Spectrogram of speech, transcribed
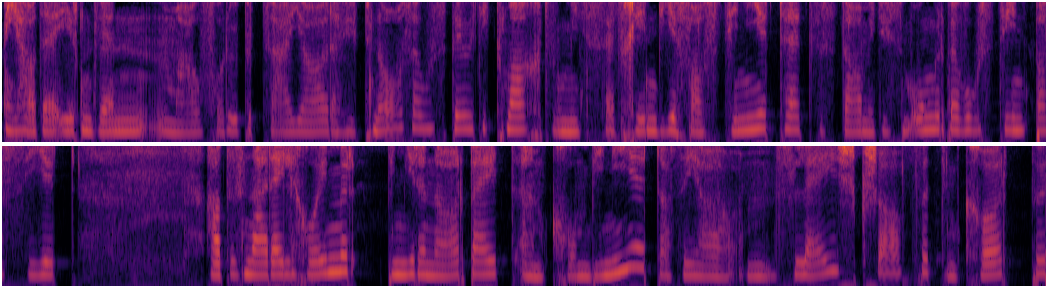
Ich habe irgendwann mal vor über zehn Jahren eine Hypnoseausbildung gemacht, wo mich das einfach irgendwie fasziniert hat, was da mit unserem Unterbewusstsein passiert. Hat es dann eigentlich auch immer bei meiner Arbeit ähm, kombiniert. Also ich habe am Fleisch geschafft, im Körper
